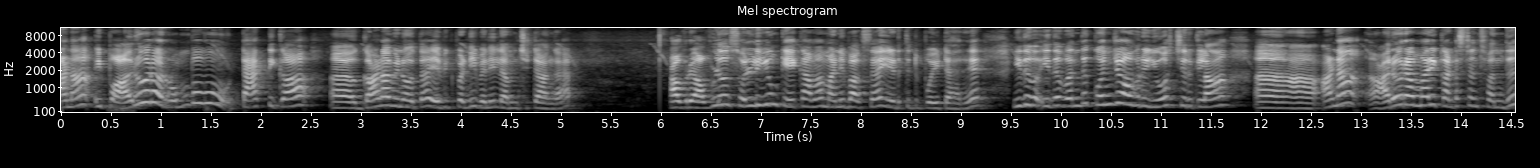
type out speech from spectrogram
ஆனால் இப்போ அரோரா ரொம்பவும் டாக்டிக்காக கானா வினோத்தை எவிக் பண்ணி வெளியில் அமிச்சிட்டாங்க. அவர் அவ்வளோ சொல்லியும் கேட்காம மணி பாக்ஸை எடுத்துகிட்டு போயிட்டாரு. இது இதை வந்து கொஞ்சம் அவர் யோசிச்சிருக்கலாம். ஆனால் அரோரா மாதிரி கண்டஸ்டன்ஸ் வந்து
